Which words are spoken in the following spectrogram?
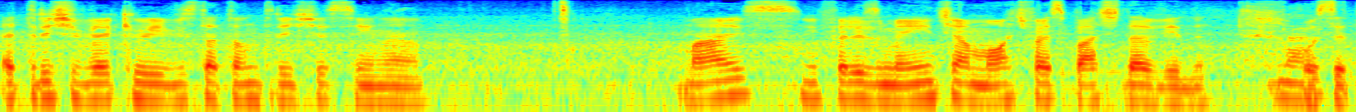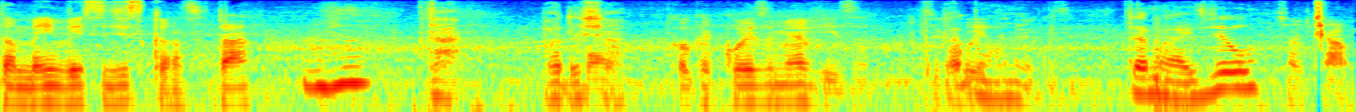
É triste ver que o Ives tá tão triste assim, né? Mas, infelizmente, a morte faz parte da vida. Ah. Você também vê esse descanso, tá? Tá, pode deixar. Bom, qualquer coisa me avisa. Se tá cuida. bom, amigo. Até mais, viu? Tchau, tchau.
